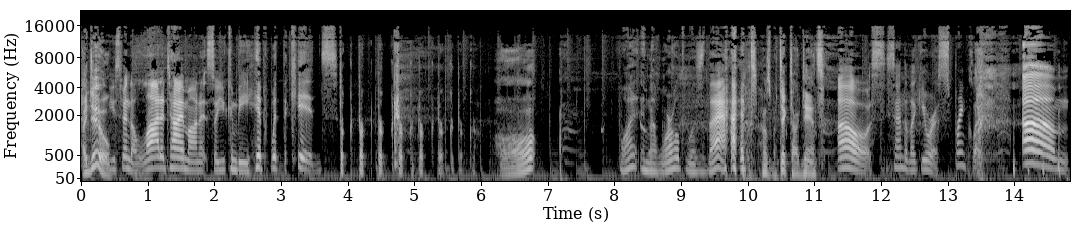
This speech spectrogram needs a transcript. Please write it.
I do. You spend a lot of time on it so you can be hip with the kids. Oh, What in the world was that? that was my TikTok dance. Oh, sounded like you were a sprinkler. um,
